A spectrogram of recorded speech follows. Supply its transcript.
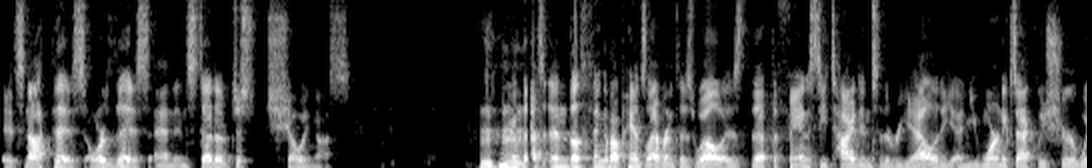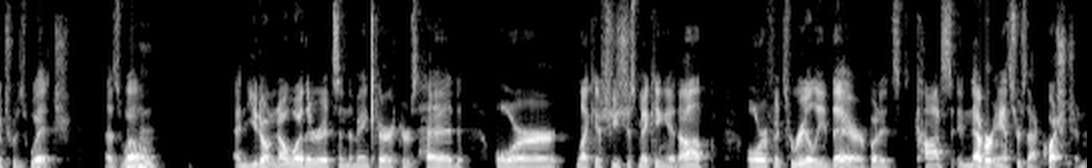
it's not this or this, and instead of just showing us. Mhm. And that's and the thing about Pan's Labyrinth as well is that the fantasy tied into the reality, and you weren't exactly sure which was which as well. Mhm. And you don't know whether it's in the main character's head or like if she's just making it up or if it's really there. But it's constant. It never answers that question.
